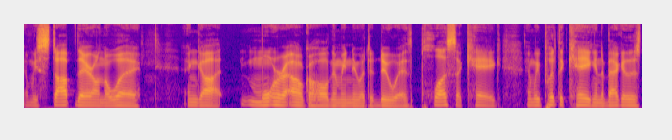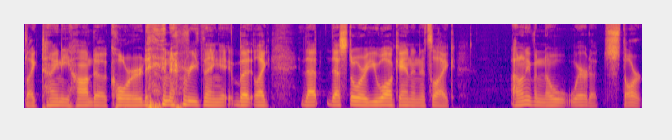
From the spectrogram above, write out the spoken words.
and we stopped there on the way, and got more alcohol than we knew what to do with, plus a keg. And we put the keg in the back of this like tiny Honda Accord and everything. But like that that store, you walk in and it's like. I don't even know where to start,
